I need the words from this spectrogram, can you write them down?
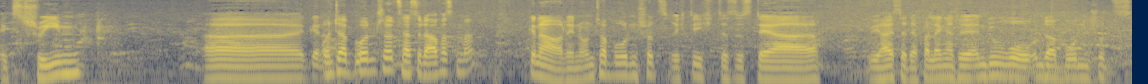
äh, Extreme. Äh, genau. Unterbodenschutz, hast du da auch was gemacht? Genau, den Unterbodenschutz, richtig. Das ist der, wie heißt der, der verlängerte Enduro-Unterbodenschutz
